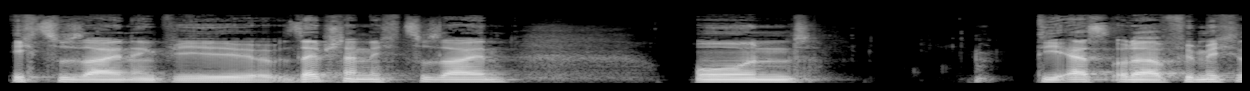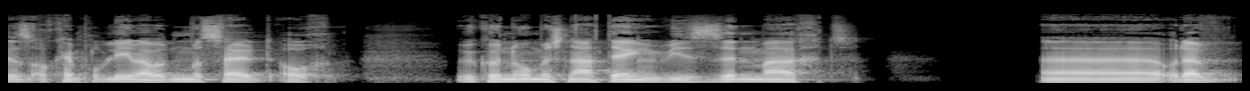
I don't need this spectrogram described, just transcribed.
ich zu sein, irgendwie selbstständig zu sein und die erst oder für mich ist das auch kein Problem, aber du musst halt auch ökonomisch nachdenken, wie es Sinn macht äh, oder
